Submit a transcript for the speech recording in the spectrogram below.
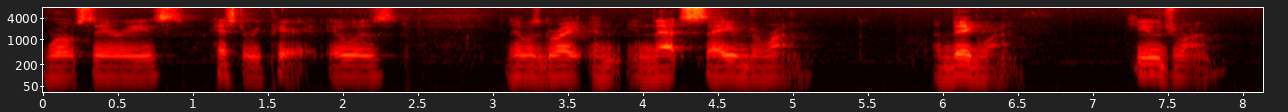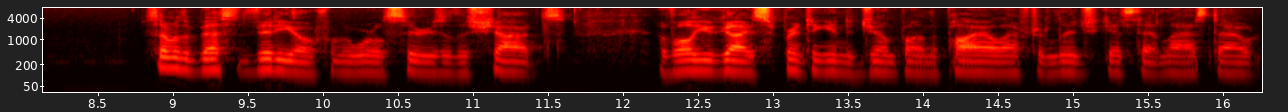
World Series history period. It was, it was great, and, and that saved a run, a big run, huge run. Some of the best video from the World Series of the shots of all you guys sprinting in to jump on the pile after Lidge gets that last out.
